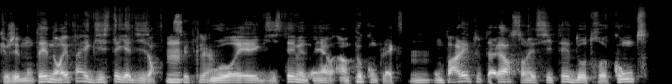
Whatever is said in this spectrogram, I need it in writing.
que j'ai monté n'aurait pas existé il y a dix ans Mm. C'est clair. ou aurait existé, mais de manière un peu complexe. Mm. On parlait tout à l'heure, sans les citer, d'autres comptes,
